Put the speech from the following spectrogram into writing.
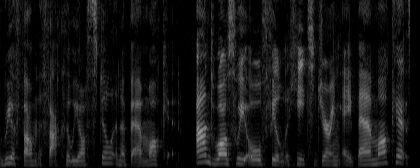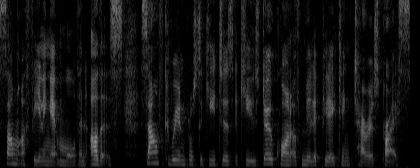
reaffirm the fact that we are still in a bear market. And whilst we all feel the heat during a bear market, some are feeling it more than others. South Korean prosecutors accused Do Kwon of manipulating Terra's price.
